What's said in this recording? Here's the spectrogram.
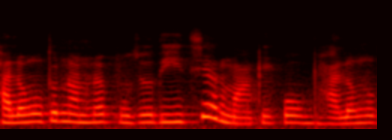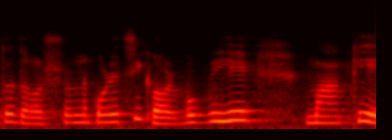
ভালো মতন আমরা পুজো দিয়েছি আর মাকে খুব ভালো মতো দর্শন করেছি। গর্ভগৃহে মাকে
